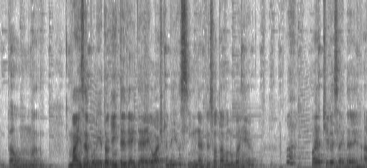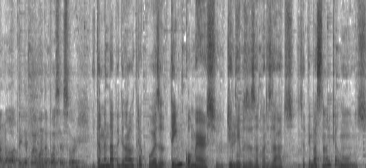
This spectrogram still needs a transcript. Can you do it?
Então, mas é bonito, alguém teve a ideia, eu acho que é meio assim, né? A pessoa estava no banheiro, ah, olha, eu tive essa ideia, anota e depois manda para o assessor. E também dá para ignorar outra coisa. Tem um comércio de livros desatualizados. Você tem bastante alunos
